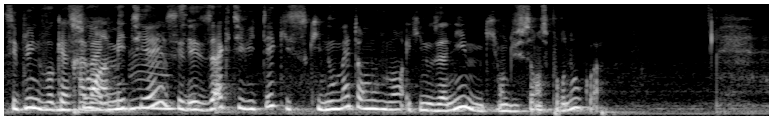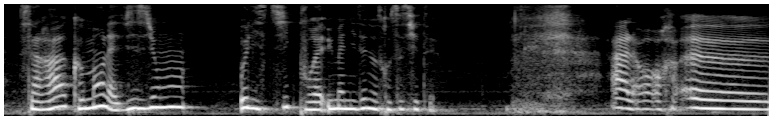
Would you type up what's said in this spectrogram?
C'est plus une vocation, un métier, Mhm, c'est des activités qui, qui nous mettent en mouvement et qui nous animent, qui ont du sens pour nous, quoi. Sarah, comment la vision holistique pourrait humaniser notre société? Alors, euh,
